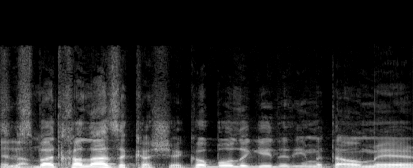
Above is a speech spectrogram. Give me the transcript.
אלא אז? בהתחלה זה קשה. כל בוא נגיד, אם אתה אומר,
